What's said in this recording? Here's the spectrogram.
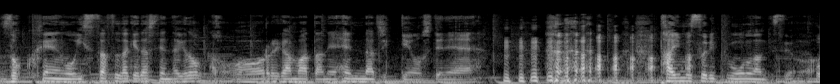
続編を一冊だけ出してんだけどこれがまたね変な実験をしてね。タイムスリップものなんですよ。おーおー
